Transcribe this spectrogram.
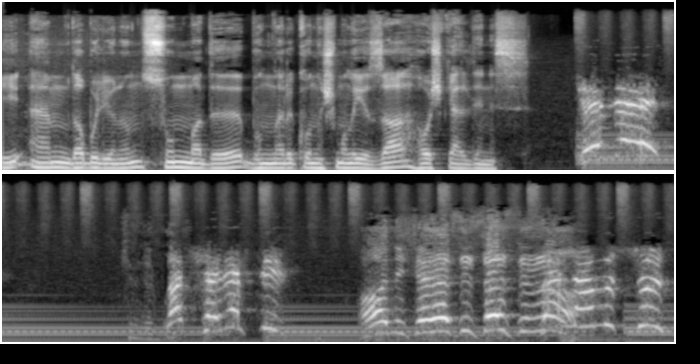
BMW'nun sunmadığı Bunları Konuşmalıyız'a hoş geldiniz. Cevdet! Lan şerefsiz! Hadi şerefsiz sensin Lan namussuz!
